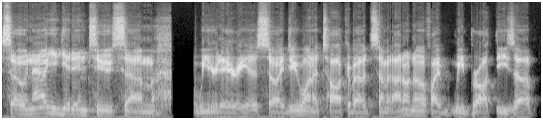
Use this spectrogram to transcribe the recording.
so now you get into some weird areas. So I do want to talk about some. I don't know if I we brought these up.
